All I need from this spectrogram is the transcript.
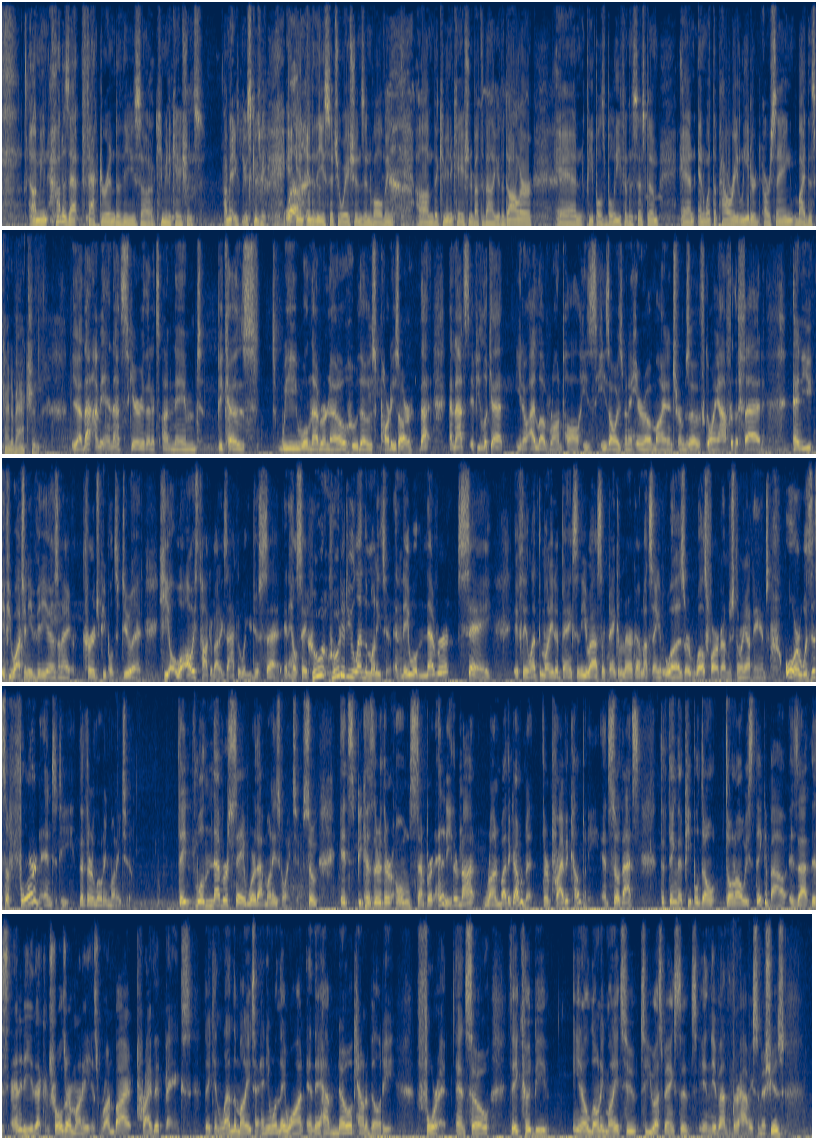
I mean, how does that factor into these uh, communications? I mean, excuse me, well, in, into these situations involving um, the communication about the value of the dollar and people's belief in the system and, and what the power elite are saying by this kind of action. Yeah, that I mean, and that's scary that it's unnamed because we will never know who those parties are. That and that's if you look at you know I love Ron Paul. He's he's always been a hero of mine in terms of going after the Fed. And you, if you watch any videos, and I encourage people to do it, he will always talk about exactly what you just said, and he'll say who who did you lend the money to, and they will never say if they lent the money to banks in the U.S. like Bank of America. I'm not saying it was or Wells Fargo. I'm just throwing out names. Or was this a foreign entity that they're loaning money to? they will never say where that money is going to. So it's because they're their own separate entity. They're not run by the government. They're a private company. And so that's the thing that people don't don't always think about is that this entity that controls our money is run by private banks. They can lend the money to anyone they want and they have no accountability for it. And so they could be you know loaning money to to US banks to, in the event that they're having some issues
